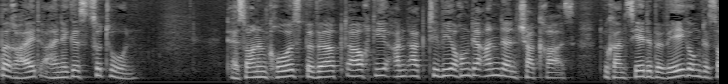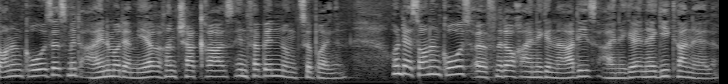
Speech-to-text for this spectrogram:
bereit einiges zu tun. Der Sonnengruß bewirkt auch die Aktivierung der anderen Chakras. Du kannst jede Bewegung des Sonnengrußes mit einem oder mehreren Chakras in Verbindung zu bringen. Und der Sonnengruß öffnet auch einige Nadis, einige Energiekanäle.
